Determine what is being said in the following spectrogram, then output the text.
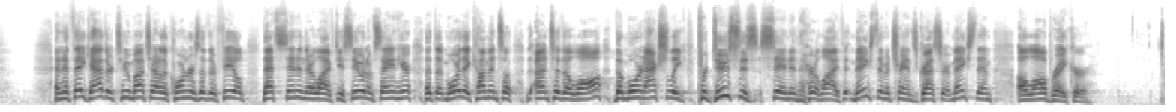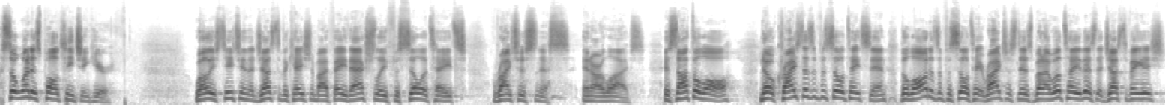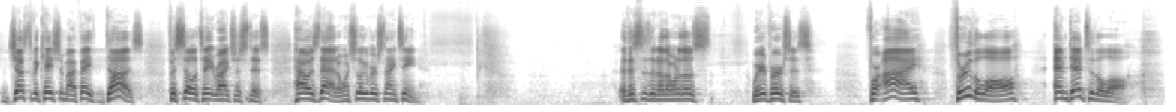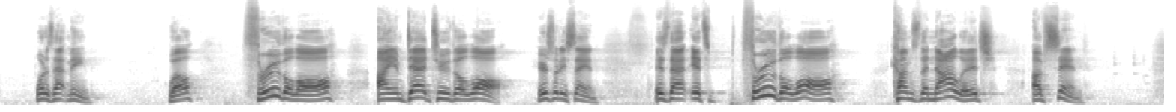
And if they gather too much out of the corners of their field, that's sin in their life. Do you see what I'm saying here? That the more they come into, into the law, the more it actually produces sin in their life. It makes them a transgressor, it makes them a lawbreaker. So, what is Paul teaching here? Well, he's teaching that justification by faith actually facilitates righteousness in our lives. It's not the law, no, Christ doesn't facilitate sin. The law doesn't facilitate righteousness, but I will tell you this that justification, justification by faith does facilitate righteousness. How is that? I want you to look at verse 19. Uh, this is another one of those weird verses. For I, through the law, am dead to the law. What does that mean? Well, through the law, I am dead to the law. Here's what he's saying is that it's through the law comes the knowledge of sin.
